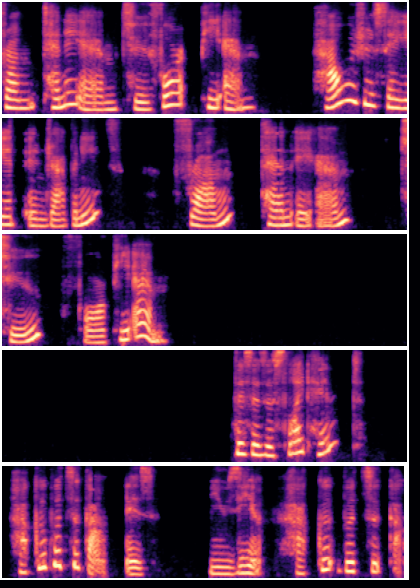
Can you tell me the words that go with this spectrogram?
from 10 a.m. to 4 p.m. How would you say it in Japanese? From 10 a.m. to 4 p.m. This is a slight hint. Hakubutsukan is museum. Hakubutsukan.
